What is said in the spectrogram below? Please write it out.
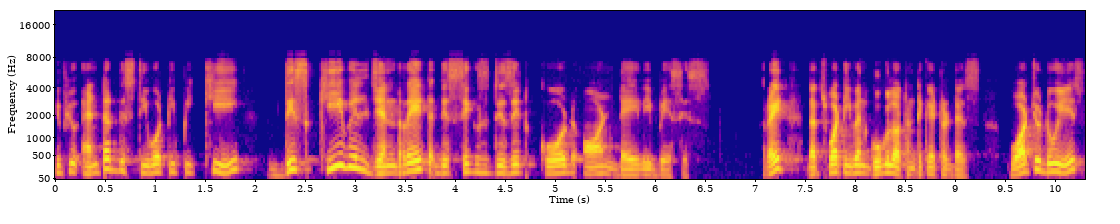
If you enter this TOTP key this key will generate the six digit code on daily basis right? That's what even google authenticator does. What you do is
